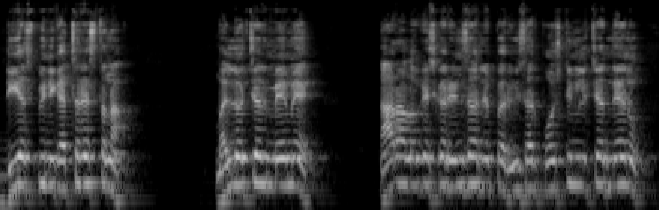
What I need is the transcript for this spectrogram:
డిఎస్పీనికి హెచ్చరిస్తున్నా. మళ్ళీ వచ్చేది మేమే. నారా లోకేష్ గారు ఎన్నిసార్లు చెప్పారు? ఈసారి పోస్టింగ్లు ఇచ్చేది నేను.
